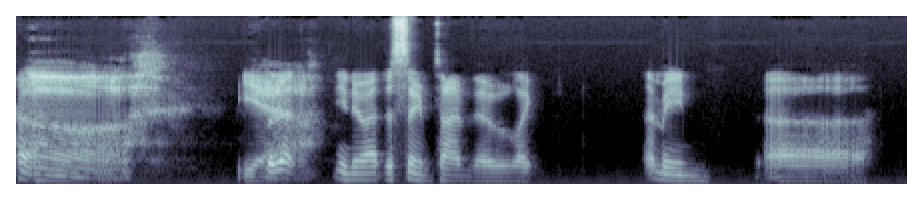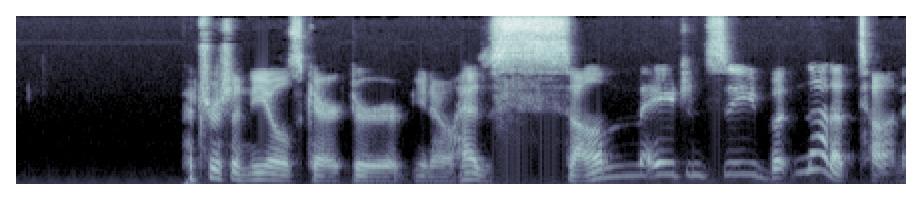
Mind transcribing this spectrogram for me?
Uh, yeah. But at, you know, at the same time, though, like, I mean, uh, Patricia Neal's character, you know, has some agency, but not a ton.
